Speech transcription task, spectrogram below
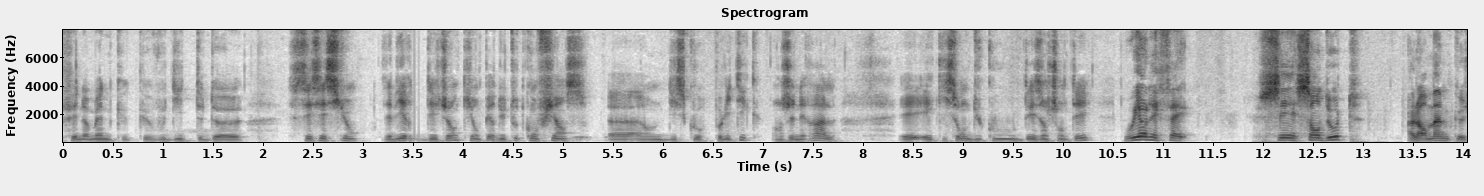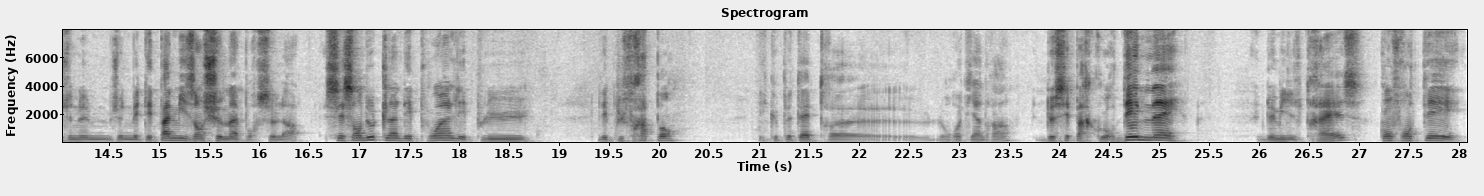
phénomène que, vous dites de sécession, c'est-à-dire des gens qui ont perdu toute confiance en discours politique en général et, qui sont du coup désenchantés Oui, en effet. C'est sans doute, alors même que je ne, je ne m'étais pas mis en chemin pour cela, c'est sans doute l'un des points les plus, les plus frappants et que peut-être euh, l'on retiendra de ces parcours. Dès mai 2013, confronté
